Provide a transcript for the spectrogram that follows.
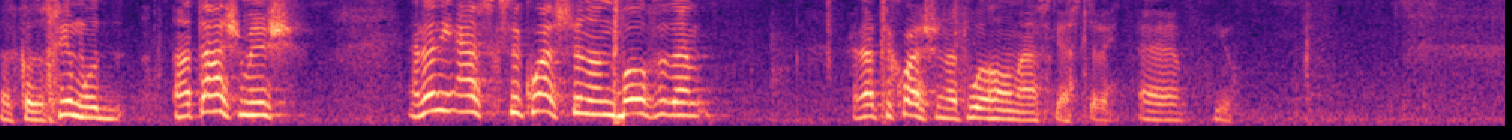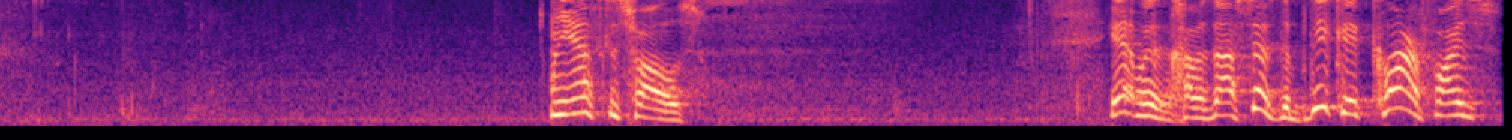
because Chimud, Tashmish. And then he asks a question on both of them. And that's a question that Wilhelm asked yesterday. Uh, you. And he asks as follows. Yeah, but Chavas Das says the bdika clarifies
